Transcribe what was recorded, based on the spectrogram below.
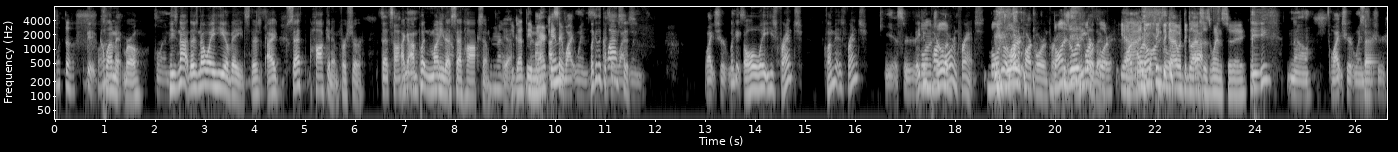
What the fuck? Clement, bro. Clement. He's not. There's no way he evades. There's I Seth hawking him for sure. Seth talking. I, I'm putting money that Seth hawks him. No. Yeah. You got the I- I I, American. I say white wins. Look at the I say white glasses. Wins. White shirt Look wins. at. Oh wait, he's French. Clement is French. yes, sir. They do Bonjour. parkour in France. They do a lot of parkour in France. It's Bonjour, legal there. parkour. yeah, I don't think the guy with the glasses wins today. See, no, white shirt wins So- for sure.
